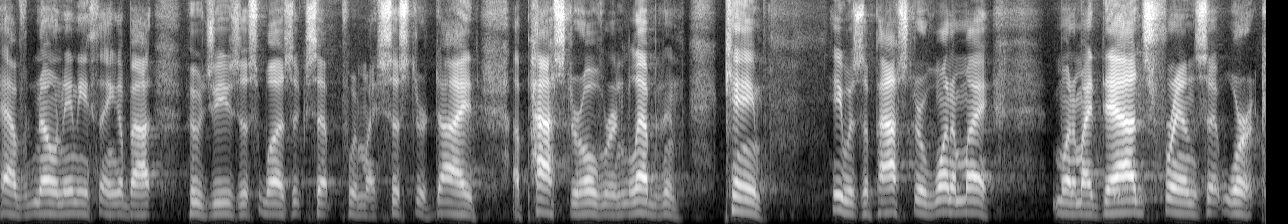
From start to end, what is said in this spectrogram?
have known anything about who Jesus was except when my sister died. A pastor over in Lebanon came. He was a pastor of one of my, one of my dad's friends at work.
